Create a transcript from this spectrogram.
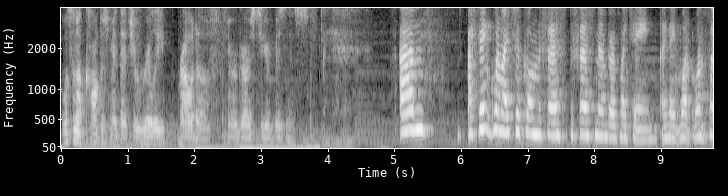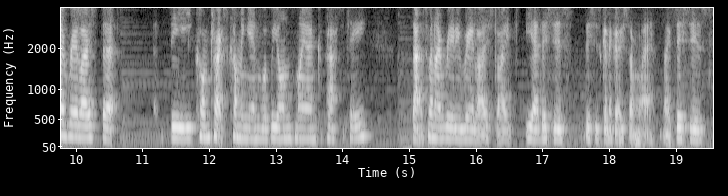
what's an accomplishment that you're really proud of in regards to your business? Um, I think when I took on the first the first member of my team, I think once once I realised that the contracts coming in were beyond my own capacity, that's when I really realised like, yeah, this is this is going to go somewhere. Like this is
